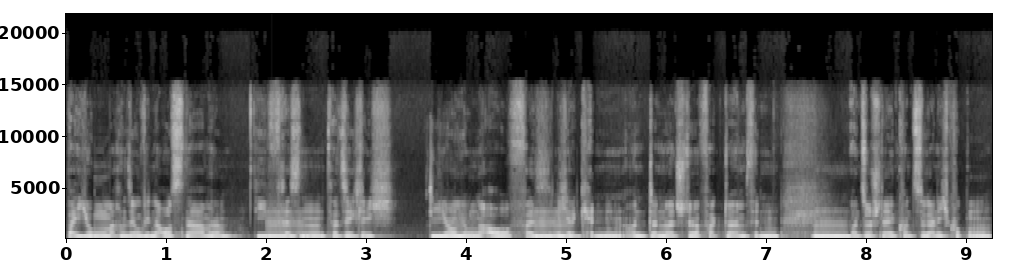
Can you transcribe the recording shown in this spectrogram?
bei Jungen machen sie irgendwie eine Ausnahme. Die fressen tatsächlich Mhm. Die Jungen. Mhm. Jungen auf, weil sie sie nicht erkennen und dann als Störfaktor empfinden. Und so schnell konntest du gar nicht gucken.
